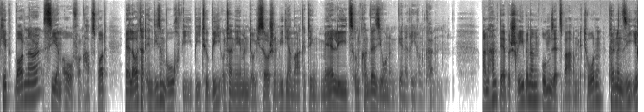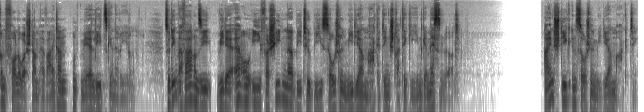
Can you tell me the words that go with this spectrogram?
Kip Bodnar, CMO von HubSpot, erläutert in diesem Buch, wie B2B-Unternehmen durch Social Media Marketing mehr Leads und Konversionen generieren können. Anhand der beschriebenen umsetzbaren Methoden können Sie Ihren Followerstamm erweitern und mehr Leads generieren. Zudem erfahren Sie, wie der ROI verschiedener B2B Social Media Marketing Strategien gemessen wird. Einstieg in Social Media Marketing.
